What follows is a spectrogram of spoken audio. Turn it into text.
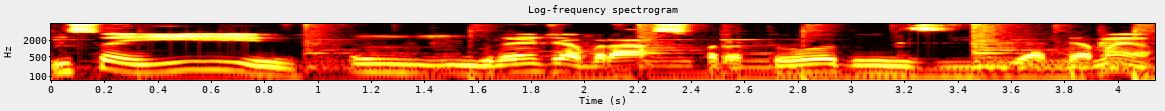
Isso aí, um, um grande abraço para todos e até amanhã.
